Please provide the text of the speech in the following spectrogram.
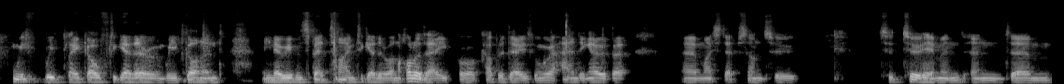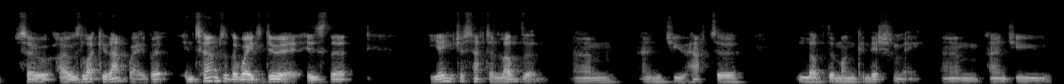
we've we've played golf together, and we've gone and you know even spent time together on holiday for a couple of days when we were handing over uh, my stepson to to to him, and and um, so I was lucky that way. But in terms of the way to do it, is that yeah, you just have to love them. Um, and you have to love them unconditionally um, and you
